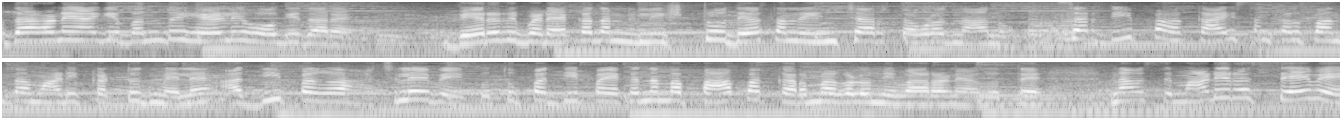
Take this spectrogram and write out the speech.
ಉದಾಹರಣೆಯಾಗಿ ಬಂದು ಹೇಳಿ ಹೋಗಿದ್ದಾರೆ. ಬೇರೆಯವ್ರಿಗೆ ಬೇಡ, ಯಾಕಂದ್ರೆ ಇಲ್ಲಿ ಇಷ್ಟು ದೇವಸ್ಥಾನದಲ್ಲಿ ಇನ್ಚಾರ್ಜ್ ತಗೊಳ್ಳೋದು ನಾನು. ಸರ್, ದೀಪ ಕಾಯಿ ಸಂಕಲ್ಪ ಅಂತ ಮಾಡಿ ಕಟ್ಟಿದ ಮೇಲೆ ಆ ದೀಪ ಹಚ್ಚಲೇಬೇಕು, ತುಪ್ಪ ದೀಪ, ಯಾಕಂದ್ರೆ ನಮ್ಮ ಪಾಪ ಕರ್ಮಗಳು ನಿವಾರಣೆ ಆಗುತ್ತೆ. ನಾವು ಮಾಡಿರೋ ಸೇವೆ,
